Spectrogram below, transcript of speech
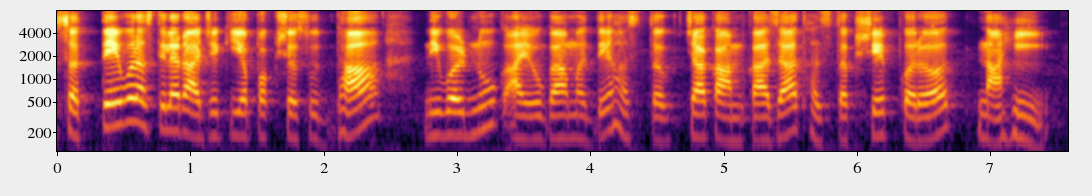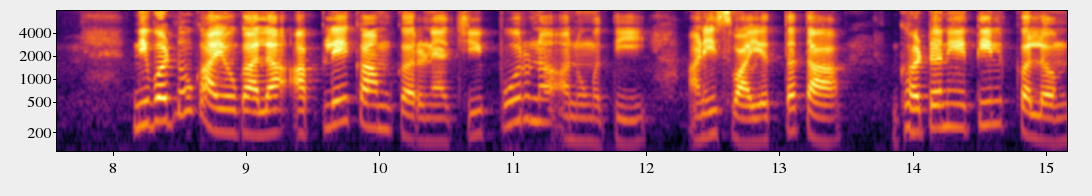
सत्तेवर असलेला राजकीय पक्षसुद्धा निवडणूक आयोगामध्ये हस्तच्या कामकाजात हस्तक्षेप करत नाही. निवडणूक आयोगाला आपले काम करण्याची पूर्ण अनुमती आणि स्वायत्तता घटनेतील कलम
